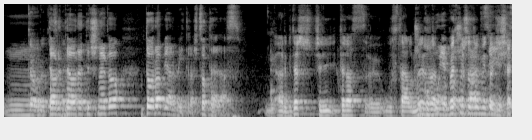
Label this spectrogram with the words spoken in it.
mm, Teoretycznego. teore- teoretycznego, to robię arbitraż. Co teraz? Arbitraż, czyli teraz y, ustalmy, że powiedzmy, że zrobimy to dzisiaj.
